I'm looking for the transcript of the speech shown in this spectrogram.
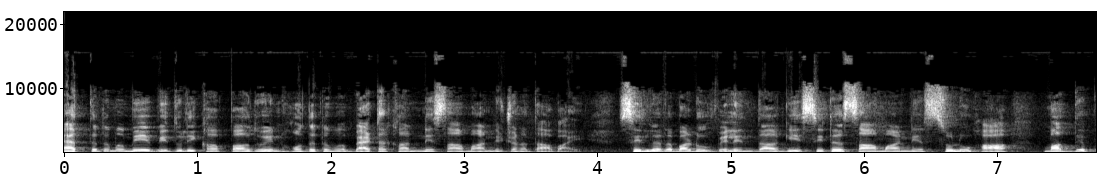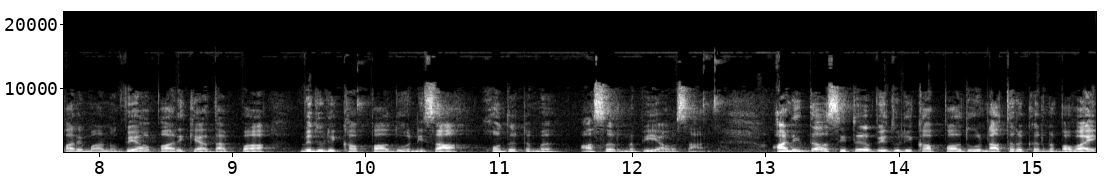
ඇත්තටම මේ විදුලි කප්පාදුවෙන් හොඳටම බැටකන්නේ සාමාන්‍ය ජනතාවයි. සිල්ලර බඩු වෙළෙන්දාගේ සිට සාමාන්‍ය සුළු හා මධ්‍ය පරිමාණ ව්‍යාපාරිකයා දක්වා විදුලි කප්පාදුව නිසා හොඳටම අසරණ වී අවසන්. අනිද්දා සිට විදුලි කප්පාදුව නතර කරන බවයි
